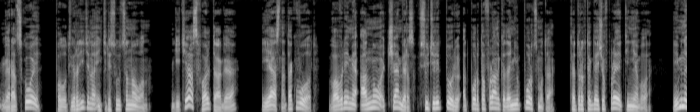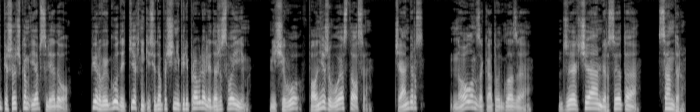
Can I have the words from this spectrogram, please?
Городской, полутвердительно интересуется Нолан. Дитя асфальта, ага. Ясно. Так вот, во время ОНО Чамберс всю территорию от порта Франка до Нью-Портсмута, которых тогда еще в проекте не было, именно пешочком и обследовал. Первые годы техники сюда почти не переправляли даже своим. Ничего, вполне живой остался. Чамберс? Нолан закатывает глаза. Джек Чамберс, это... Сандер,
